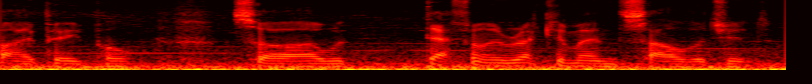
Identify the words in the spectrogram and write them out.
by people, so I would definitely recommend salvaging.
